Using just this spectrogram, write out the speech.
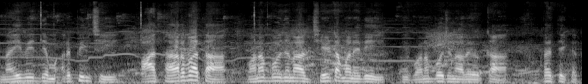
నైవేద్యం అర్పించి ఆ తర్వాత వనభోజనాలు చేయటం అనేది ఈ వనభోజనాల యొక్క ప్రత్యేకత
